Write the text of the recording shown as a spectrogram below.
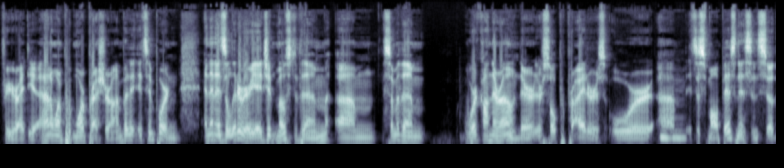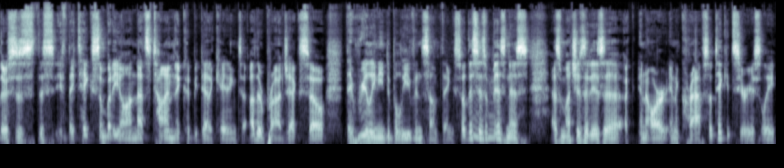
for your idea. And I don't want to put more pressure on, but it's important. And then as a literary agent, most of them, um, some of them work on their own. They're they're sole proprietors, or um, mm-hmm. it's a small business, and so this is this. If they take somebody on, that's time they could be dedicating to other projects. So they really need to believe in something. So this mm-hmm. is a mm-hmm. business as much as it is a, a, an art and a craft. So take it seriously.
